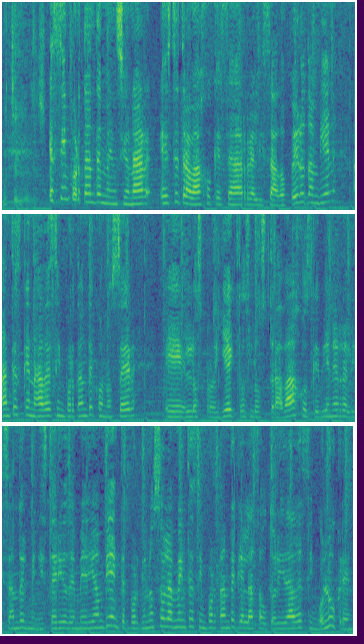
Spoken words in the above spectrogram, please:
Muchas gracias. Es importante mencionar este trabajo que se ha realizado, pero también, antes que nada, es importante conocer eh, los proyectos, los trabajos que viene realizando el Ministerio de Medio Ambiente, porque no solamente es importante que las autoridades se involucren,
